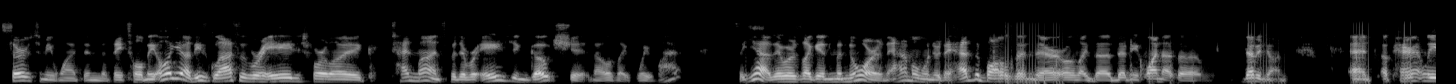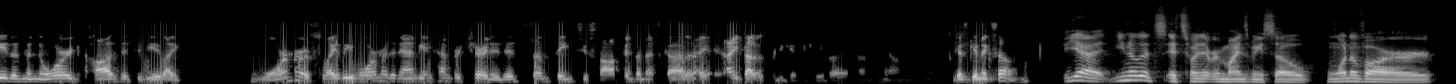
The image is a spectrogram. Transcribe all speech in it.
served to me once, and they told me, "Oh yeah, these glasses were aged for like ten months, but they were aged in goat shit." And I was like, "Wait, what?" So yeah, there was like in manure, an animal manure. They had the bottles in there, or like the the Juanas, the demijohns and apparently the manure caused it to be like warmer or slightly warmer than ambient temperature, and it did something to soften the mezcal. I, I thought it was pretty gimmicky, but um, you know, I guess gimmicks sell. Yeah, you know it's it's funny. That reminds me. So one of our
